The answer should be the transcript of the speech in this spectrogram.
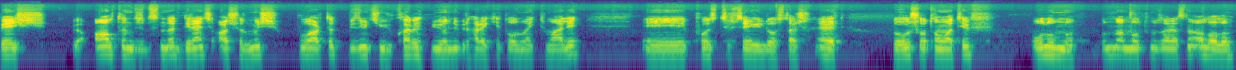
5 ve 6.sında direnç aşılmış. Bu artık bizim için yukarı yönlü bir hareket olma ihtimali e, pozitif sevgili dostlar. Evet Doğuş Otomotiv olumlu. Bundan notumuz arasına alalım.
